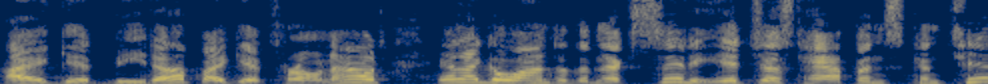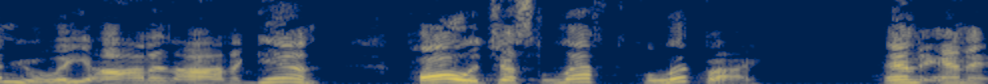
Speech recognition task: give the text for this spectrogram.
I get beat up, I get thrown out, and I go on to the next city. It just happens continually on and on again. Paul had just left Philippi. And, and,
